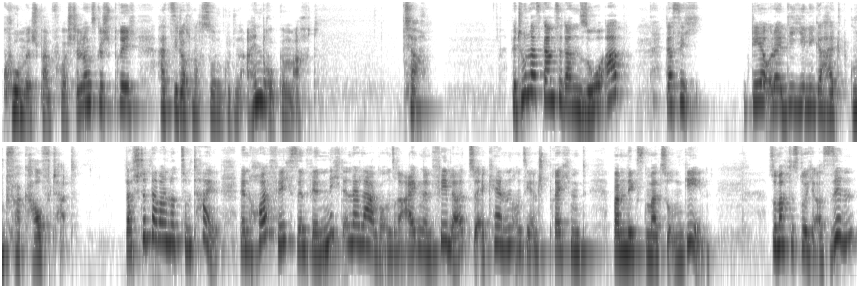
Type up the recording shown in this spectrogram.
komisch beim Vorstellungsgespräch hat sie doch noch so einen guten Eindruck gemacht. Tja, wir tun das Ganze dann so ab, dass sich der oder diejenige halt gut verkauft hat. Das stimmt aber nur zum Teil, denn häufig sind wir nicht in der Lage, unsere eigenen Fehler zu erkennen und sie entsprechend beim nächsten Mal zu umgehen. So macht es durchaus Sinn,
